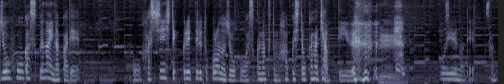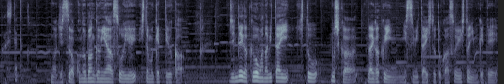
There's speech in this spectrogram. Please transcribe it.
情報が少ない中でこう発信してくれてるところの情報は少なくとも把握しておかなきゃっていう。うん。そういうので参加してたか。まあ実はこの番組はそういう人向けっていうか人類学を学びたい人もしくは大学院に進みたい人とかそういう人に向けて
